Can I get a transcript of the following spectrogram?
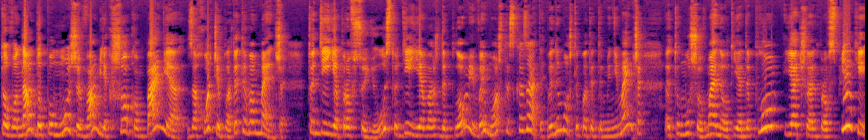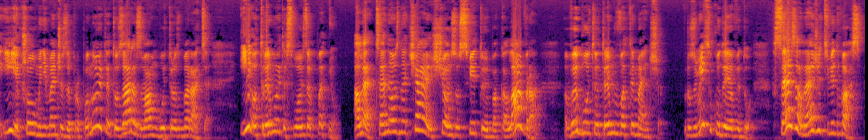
то вона допоможе вам, якщо компанія захоче платити вам менше. Тоді є профсоюз, тоді є ваш диплом, і ви можете сказати, ви не можете платити мені менше, е, тому що в мене от є диплом, я член профспілки, і якщо ви мені менше запропонуєте, то зараз з вами будуть розбиратися. і отримуєте свою зарплатню. Але це не означає, що з освітою бакалавра ви будете отримувати менше. Розумієте, куди я веду? Все залежить від вас.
